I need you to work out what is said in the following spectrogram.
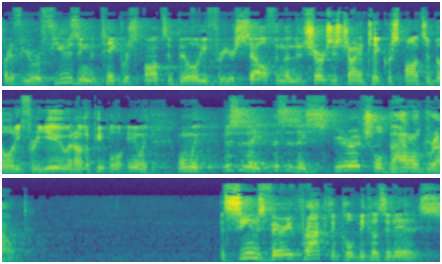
but if you're refusing to take responsibility for yourself, and then the church is trying to take responsibility for you and other people, anyway, when we this is a this is a spiritual battleground. It seems very practical because it is.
